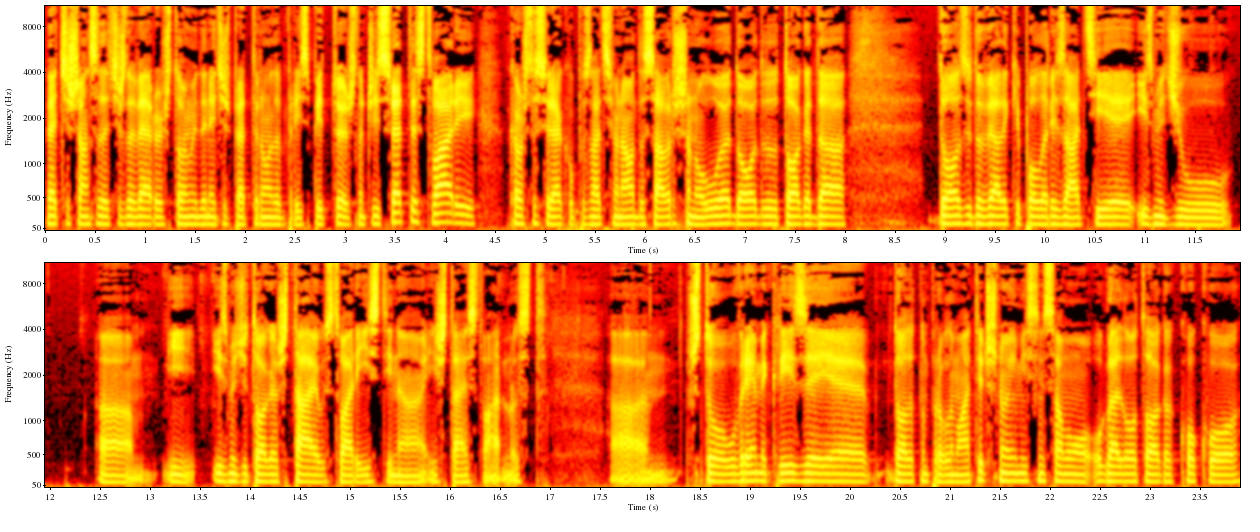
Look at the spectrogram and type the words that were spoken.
veća šansa da ćeš da veruješ tome i da nećeš pretjerano da preispituješ. Znači sve te stvari, kao što si rekao, poznacima navoda savršeno oluje, dovode do toga da dolazi do velike polarizacije između um, i između toga šta je u stvari istina i šta je stvarnost što u vreme krize je dodatno problematično i mislim samo ogledalo toga koliko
